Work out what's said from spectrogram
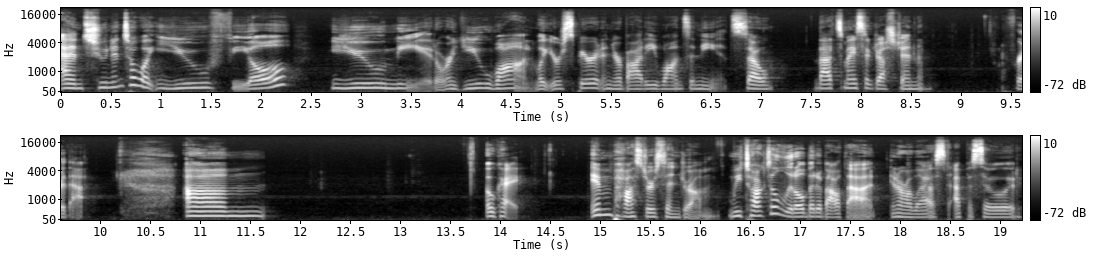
and tune into what you feel you need or you want, what your spirit and your body wants and needs. So that's my suggestion for that. Um okay. Imposter syndrome. We talked a little bit about that in our last episode.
